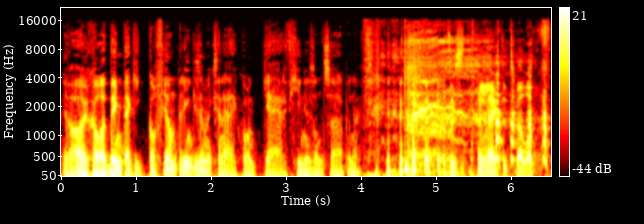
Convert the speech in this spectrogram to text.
Ja, ik ga denken dat ik koffie aan het drinken ben, maar ik ben eigenlijk gewoon keihard Guinness aan het zuipen. Hè. dus daar lijkt het wel op.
